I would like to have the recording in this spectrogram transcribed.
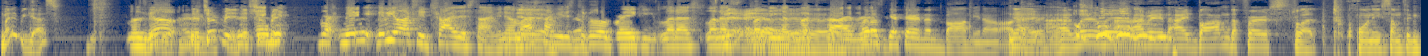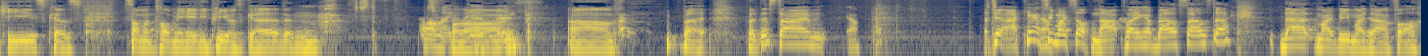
Maybe, guys. Let's go. maybe. It should be. It Hey, should be. may- Maybe maybe you'll actually try this time. You know, Yeah, last yeah, time you just yeah. took a little break. You let us let us Yeah, let the yeah, young yeah, bucks yeah, try. yeah. Let us get there and then bomb. You know, obviously. Yeah, I, I literally. I mean, I bombed the first what twenty something keys because someone told me ADP was good and just oh my wrong. goodness. Um, but but this time, yeah. Dude, I can't see myself not playing a battle styles deck. That might be my downfall.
